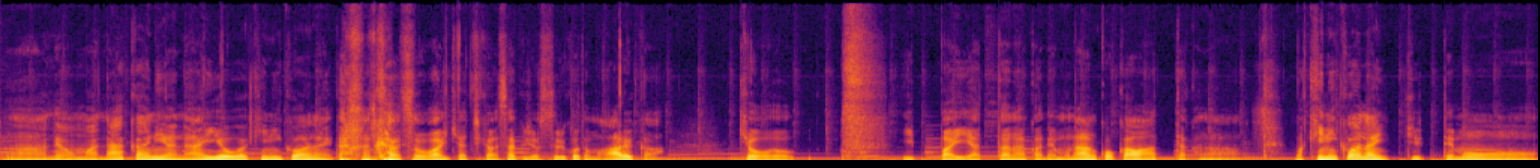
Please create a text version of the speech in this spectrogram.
あでもまあ中には内容が気に食わないから画像アイキャッチから削除することもあるか。今日いっぱいやった中でも何個かはあったかな。まあ、気に食わないって言っても、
